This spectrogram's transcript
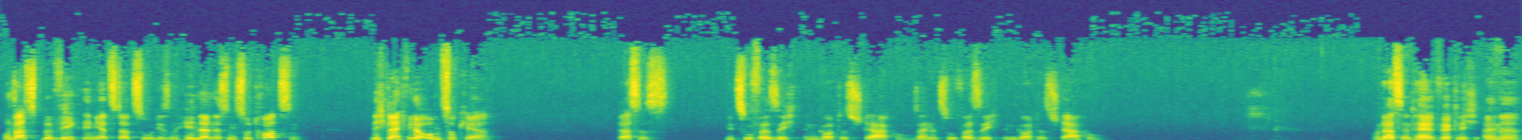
Und was bewegt ihn jetzt dazu, diesen Hindernissen zu trotzen? Nicht gleich wieder umzukehren. Das ist die Zuversicht in Gottes Stärkung, seine Zuversicht in Gottes Stärkung. Und das enthält wirklich eine,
